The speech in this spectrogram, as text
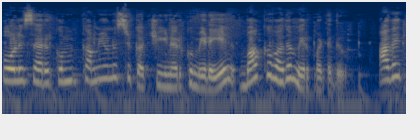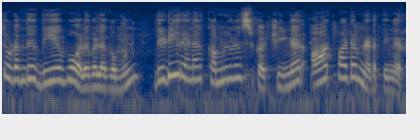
போலீசாருக்கும் கம்யூனிஸ்ட் கட்சியினருக்கும் இடையே வாக்குவாதம் ஏற்பட்டது. அதைத் தொடர்ந்து விஏஓ அலுவலகம் முன் திடீரென கம்யூனிஸ்ட் கட்சியினர் ஆர்ப்பாட்டம் நடத்தினர்.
